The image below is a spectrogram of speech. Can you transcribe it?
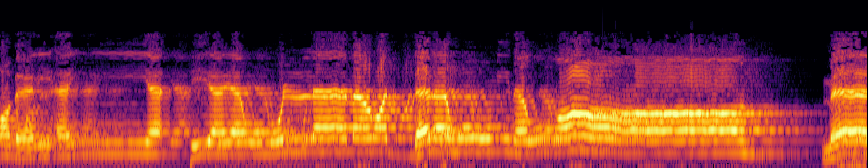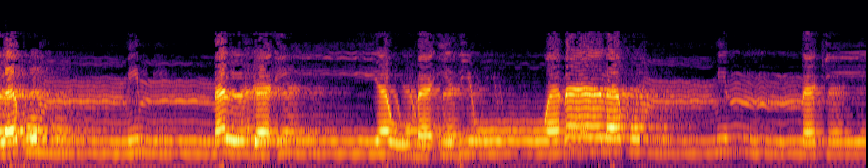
قَبْلِ أَن يَأْتِيَ يَوْمٌ لَّا مَرَدَّ لَهُ مِنَ اللَّهِ. مَا لَكُم مِّن مَّلْجَإٍ يَوْمَئِذٍ وَمَا لَكُم مِّن نَّكِيرٍ.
